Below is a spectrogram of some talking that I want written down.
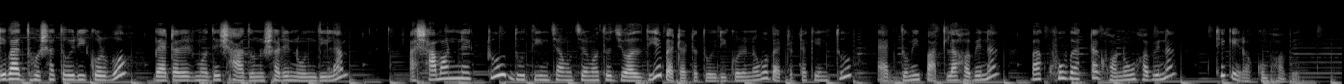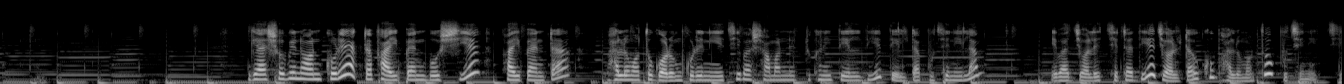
এবার ধোসা তৈরি করব। ব্যাটারের মধ্যে স্বাদ অনুসারে নুন দিলাম। আর সামান্য একটু দু তিন চামচের মতো জল দিয়ে ব্যাটারটা তৈরি করে নেব। ব্যাটারটা কিন্তু একদমই পাতলা হবে না বা খুব একটা ঘনও হবে না, ঠিক এরকম হবে। গ্যাস ওভেন অন করে একটা ফ্রাই প্যান বসিয়ে ফ্রাই প্যানটা ভালো মতো গরম করে নিয়েছি বা সামান্য একটুখানি তেল দিয়ে তেলটা পুছে নিলাম। এবার জলের ছেটা দিয়ে জলটাও খুব ভালো মতো পুছে নিচ্ছি।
